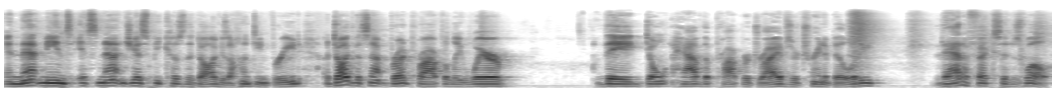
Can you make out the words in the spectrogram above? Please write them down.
and that means it's not just because the dog is a hunting breed, a dog that's not bred properly where they don't have the proper drives or trainability, that affects it as well.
